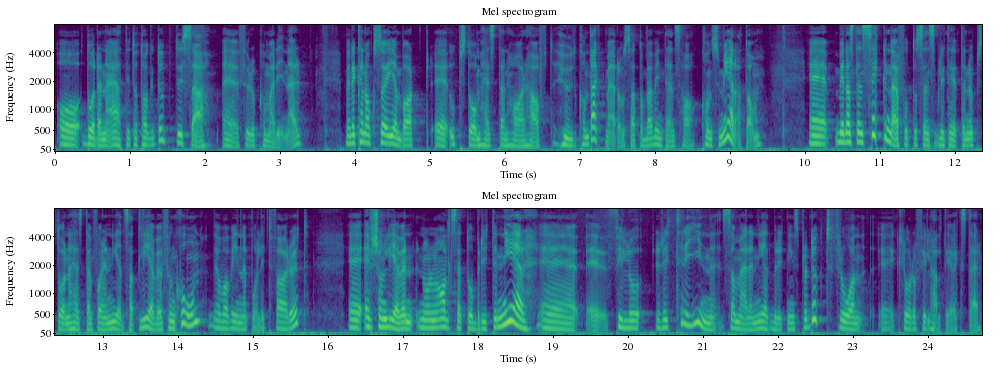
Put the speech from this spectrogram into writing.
och då den har ätit och tagit upp dessa eh. Men det kan också enbart eh, uppstå om hästen har haft hudkontakt med dem så att de behöver inte ens ha konsumerat dem. Eh, Medan den sekundära fotosensibiliteten uppstår när hästen får en nedsatt leverfunktion, det var vi inne på lite förut, eftersom levern normalt sett då bryter ner eh, eh fyloretrin som är en nedbrytningsprodukt från eh, klorofyllhaltiga växter.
